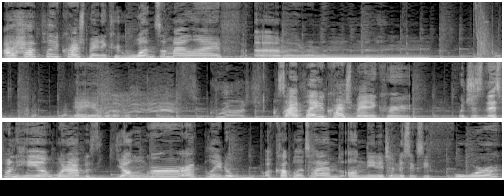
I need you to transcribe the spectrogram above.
I have played Crash Bandicoot once in my life. Um, yeah, yeah, whatever. So I played Crash Bandicoot which is this one here. When I was younger, I played it a couple of times on the Nintendo 64.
